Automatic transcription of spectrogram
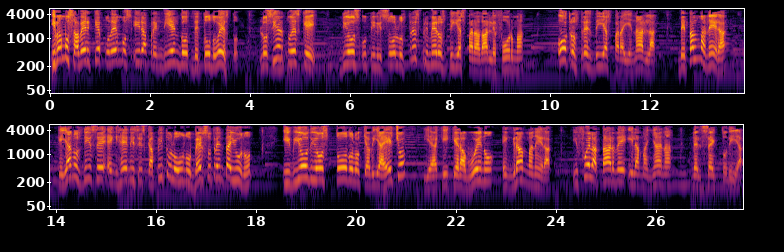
Y vamos a ver qué podemos ir aprendiendo de todo esto. Lo cierto es que Dios utilizó los tres primeros días para darle forma, otros tres días para llenarla, de tal manera que ya nos dice en Génesis capítulo 1, verso 31, y vio Dios todo lo que había hecho, y aquí que era bueno en gran manera, y fue la tarde y la mañana del sexto día.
